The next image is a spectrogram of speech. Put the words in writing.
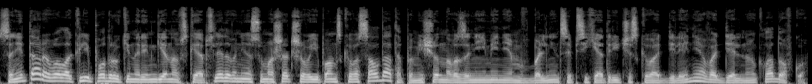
Санитары волокли под руки на рентгеновское обследование сумасшедшего японского солдата, помещенного за неимением в больнице психиатрического отделения в отдельную кладовку.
